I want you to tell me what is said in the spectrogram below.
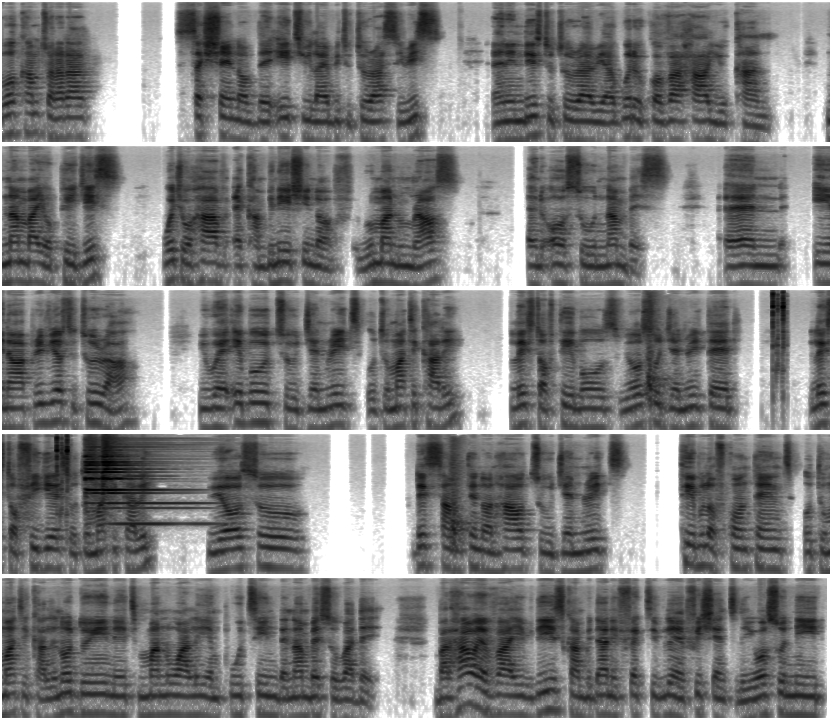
Welcome to another section of the ATU Library tutorial series. And in this tutorial, we are going to cover how you can number your pages, which will have a combination of Roman numerals and also numbers. And in our previous tutorial, we were able to generate automatically list of tables. We also generated list of figures automatically. We also did something on how to generate table of content automatically, not doing it manually and putting the numbers over there. But however, if this can be done effectively and efficiently, you also need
